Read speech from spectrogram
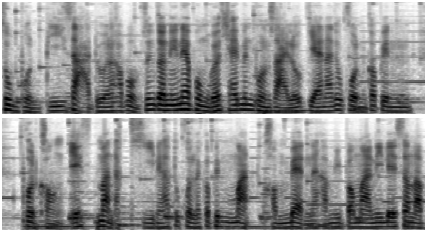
สุ่มผลปีศาจดูนะครับผมซึ่งตอนนี้เนี่ยผมก็ใช้เป็นผลสายโลเกียนะทุกคนก็เป็นผลของเอสมัดอัคคีนะครับทุกคนแล้วก็เป็นหมัดคอมแบทนะครับมีประมาณนี้เลยสำหรับ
